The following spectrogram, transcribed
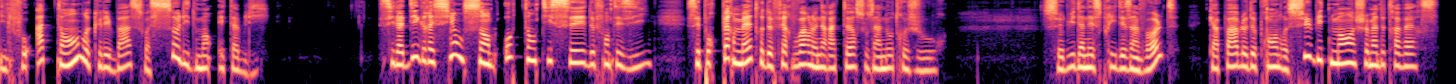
Il faut attendre que les bases soient solidement établies. Si la digression semble authenticée de fantaisie, c'est pour permettre de faire voir le narrateur sous un autre jour. Celui d'un esprit désinvolte, capable de prendre subitement un chemin de traverse,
